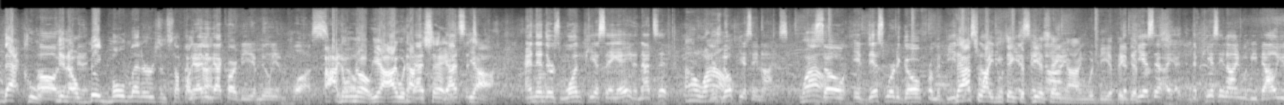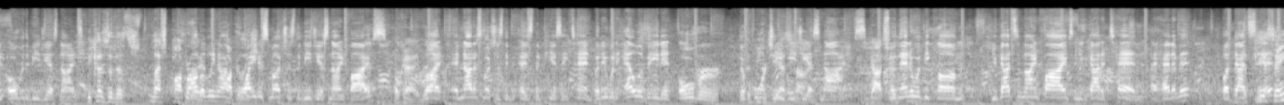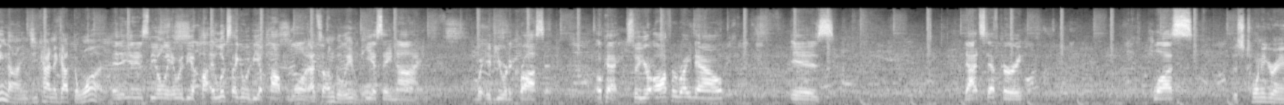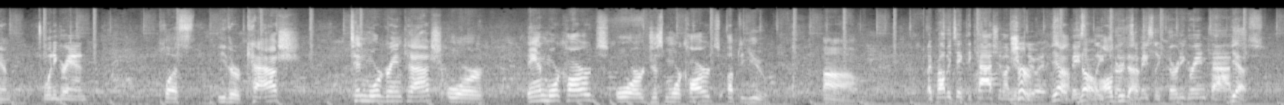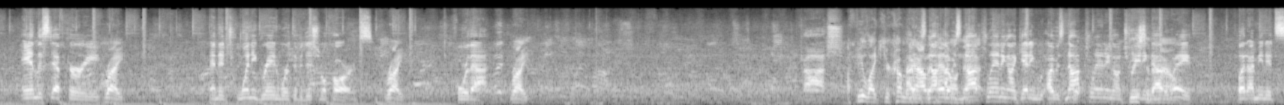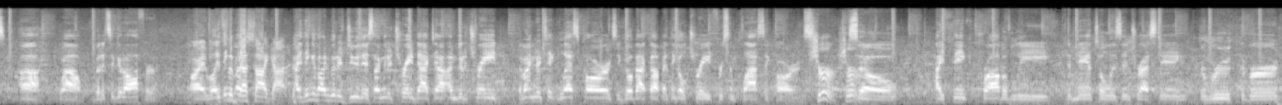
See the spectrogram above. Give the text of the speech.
that cool, Oh, you yeah, know, I mean- big bold letters and stuff I mean, like I think that. that card would be a million plus. I don't know. Yeah, I would have That's, to say. that's the yeah. And then there's one PSA 8, and that's it. Oh, wow. There's no PSA 9s. Wow. So if this were to go from a BGS That's 9 why you think the PSA PSA 9 would be a big the difference. PSA, I- the PSA 9 would be valued over the BGS 9s. because of the less popular Probably not population. quite as much as the BGS 9.5s. Okay, But right. and not as much as the as the PSA 10, but it would elevate it over the, The 14 BGS BGS 9s. Gotcha. So then it would become you've got some 9.5s and you've got a 10 ahead of it, but that's the it. PSA 9s, you kind of got the one. And it is the only. It would be a. pop- It looks like it would be a pop one. That's unbelievable. PSA 9 if you were to cross it. Okay, so your offer right now is that Steph Curry plus this 20 grand 20 grand. plus either cash, 10 more grand cash, or and more cards, or just more cards. Up to you. Um, I'd probably take the cash if I'm Sure, gonna do it. yeah, so no, basically, I'll do that. So basically 30 grand cash. yes, And the Steph Curry, right, and then 20 grand worth of additional cards right, for that. right. Gosh. I feel like you're coming out not. ahead I was not that. planning on getting. I was not Well, planning on trading that amount. away. But I mean, it's ah wow. But it's a good offer. All right. Well, I think the I- best I got. I think if I'm going to do this, I'm going to trade back down. I'm going to trade. If I'm going to take less cards and go back up, I think I'll trade for some classic cards. Sure, sure. So, I think probably the mantle is interesting. The Ruth, the Bird.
